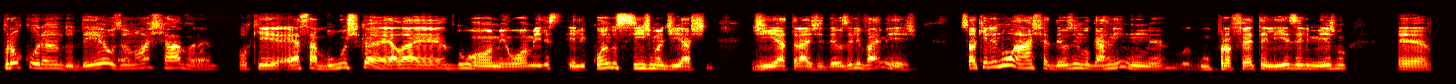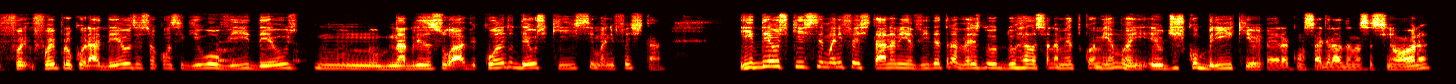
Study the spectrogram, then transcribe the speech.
procurando Deus, eu não achava, né? Porque essa busca, ela é do homem. O homem, ele, ele quando cisma de, de ir atrás de Deus, ele vai mesmo. Só que ele não acha Deus em lugar nenhum, né? O, o profeta Elias, ele mesmo é, foi, foi, procurar Deus e só conseguiu ouvir Deus na brisa suave quando Deus quis se manifestar. E Deus quis se manifestar na minha vida através do, do relacionamento com a minha mãe. Eu descobri que eu era consagrado a Nossa Senhora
